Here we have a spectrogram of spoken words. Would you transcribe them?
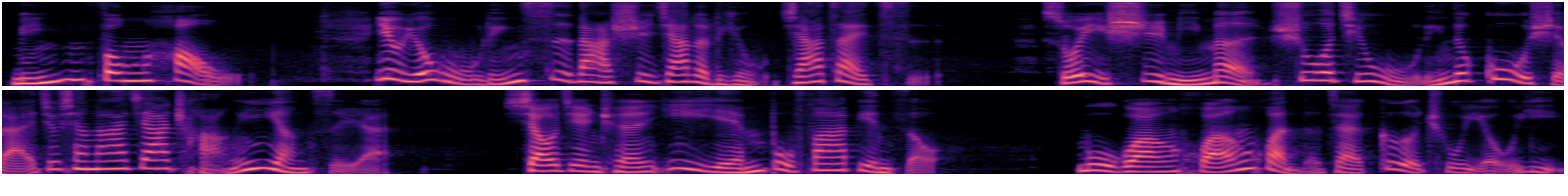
民风好武，又有武林四大世家的柳家在此，所以市民们说起武林的故事来，就像拉家常一样自然。萧剑尘一言不发便走，目光缓缓的在各处游弋。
